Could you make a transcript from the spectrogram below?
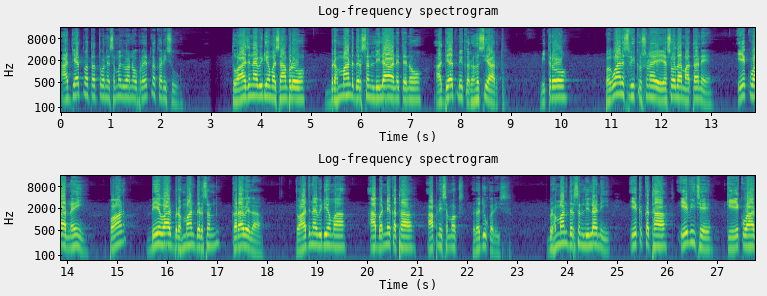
આધ્યાત્મ તત્વને સમજવાનો પ્રયત્ન કરીશું. તો આજના વિડીયોમાં સાંભળો બ્રહ્માંડ દર્શન લીલા અને તેનો આધ્યાત્મિક રહસ્યાર્થ. મિત્રો ભગવાન શ્રી કૃષ્ણએ યશોદા માતાને એકવાર નહીં, પણ બે વાર બ્રહ્માંડ દર્શન કરાવેલા. તો આજના વિડીયોમાં આ બંને કથા આપની સમક્ષ રજૂ કરીશ. બ્રહ્માંડ દર્શન લીલાની એક કથા એવી છે કે એકવાર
